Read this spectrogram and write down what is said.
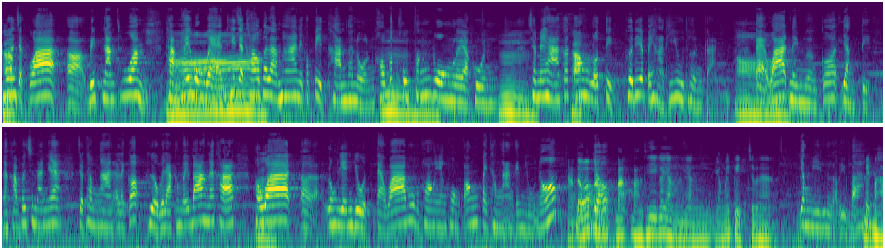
ครับเนื่องจากว่าเอ่อริบน้ำท่วมทำให้อ๋อวงแหวนที่จะเข้าพระรามห้าเนี่ยเขาปิดทามถนนเขาก็อืม ทุบทั้งวงเลยอะคุณ อืม ใช่ไหมคะก็ครับต้องรถติดเพื่อที่จะไปหาที่ยูเทิร์นกันอ๋อ แต่ว่าในเมืองก็ยังติดนะคะ เพราะฉะนั้นเนี่ยจะทำงานอะไรก็เผื่อเวลากันไว้บ้างนะคะ เพราะว่าเอ่อโรงเรียนหยุดแต่ว่าผู้ปกครองยังคงต้องไปทำงานกันอยู่เนาะครับแต่ว่าเดี๋บางยวบางบางที่ก็ยังยังยังไม่ปิดใช่ไหมฮะ ยังมีเหลืออยู่บ้างเด็กมหา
